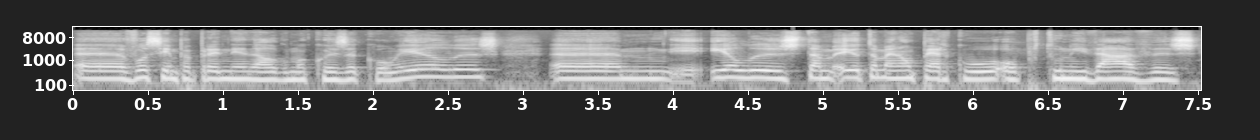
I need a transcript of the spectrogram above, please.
Uh, vou sempre aprendendo alguma coisa com eles. Uh, eles tam eu também não perco oportunidades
